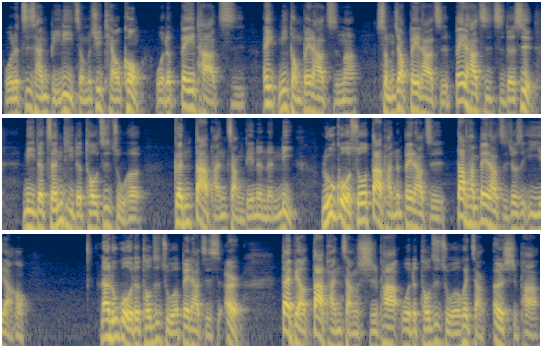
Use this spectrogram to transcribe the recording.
我的资产比例，怎么去调控我的贝塔值。哎，你懂贝塔值吗？什么叫贝塔值？贝塔值指的是你的整体的投资组合。跟大盘涨跌的能力，如果说大盘的贝塔值，大盘贝塔值就是一了哈。那如果我的投资组合贝塔值是二，代表大盘涨十趴，我的投资组合会涨二十趴。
